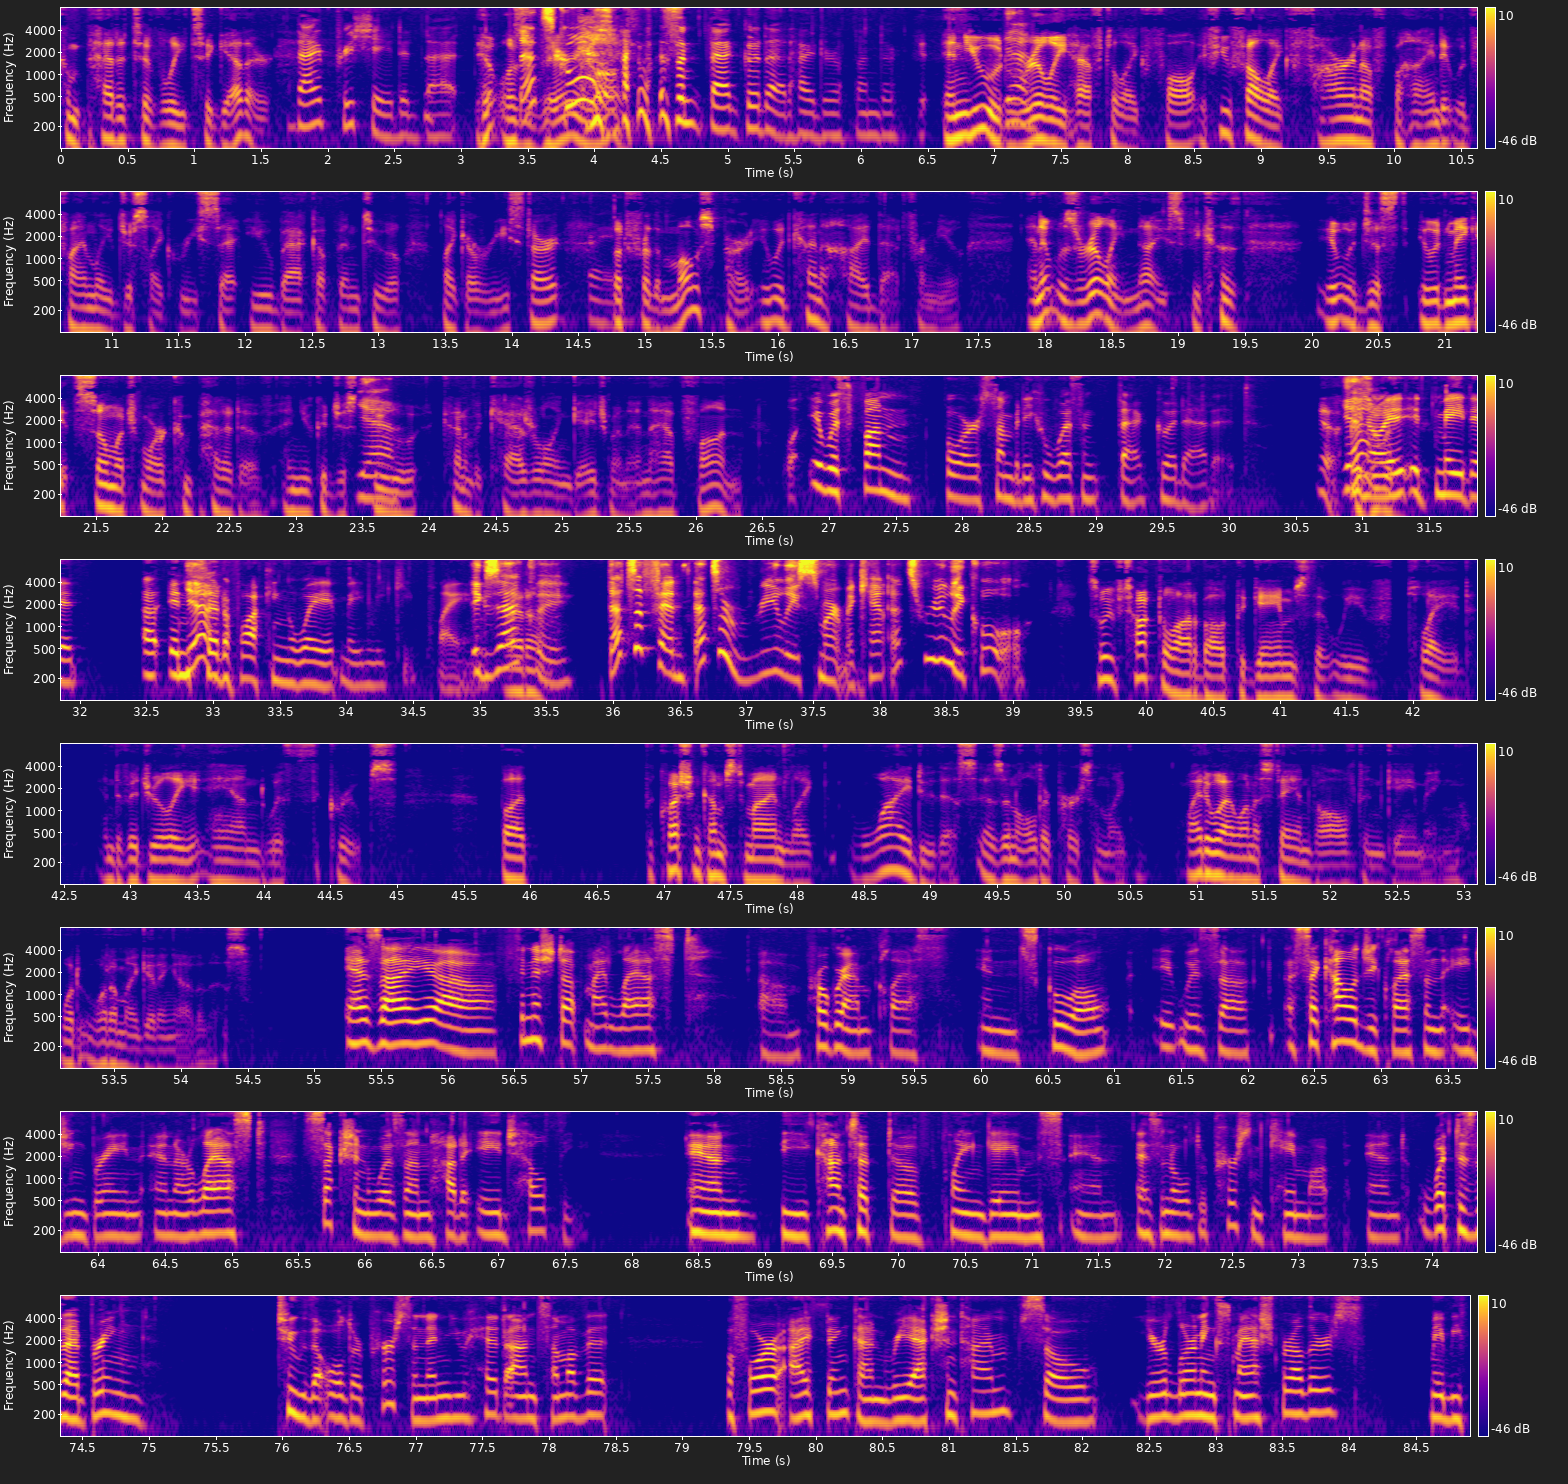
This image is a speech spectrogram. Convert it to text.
competitively together And I appreciated that. it was That's very cool. nice. I wasn't that good at Hydro Thunder. And you would Yeah. really have to like fall if you fell like far enough behind, it would finally just like reset you back up into a, like a restart. Right. But for the most part, it would kind of hide that from you, and it was really nice because it would just it would make it so much more competitive, and you could just Yeah. do kind of a casual engagement and have fun. Well, it was fun for somebody who wasn't that good at it. Yeah, 'cause Yeah. You know, it, it made it, uh, instead of walking away, it made me keep playing. Exactly. That's a fan that's a really smart mechanic. That's really cool. So we've talked a lot about the games that we've played individually and with the groups. But the question comes to mind like why do this as an older person? Like why do I want to stay involved in gaming? What what am I getting out of this? As I uh, finished up my last um, program class in school, it was uh, a psychology class on the aging brain, and our last section was on how to age healthy. And the concept of playing games and as an older person came up, and what does that bring to the older person? And you hit on some of it before, I think, on reaction time. So you're learning Smash Brothers, maybe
